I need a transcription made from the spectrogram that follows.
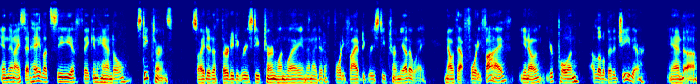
And then I said, hey, let's see if they can handle steep turns. So I did a 30 degree steep turn one way, and then I did a 45 degree steep turn the other way. Now with that 45, you know, you're pulling a little bit of G there. And uh,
